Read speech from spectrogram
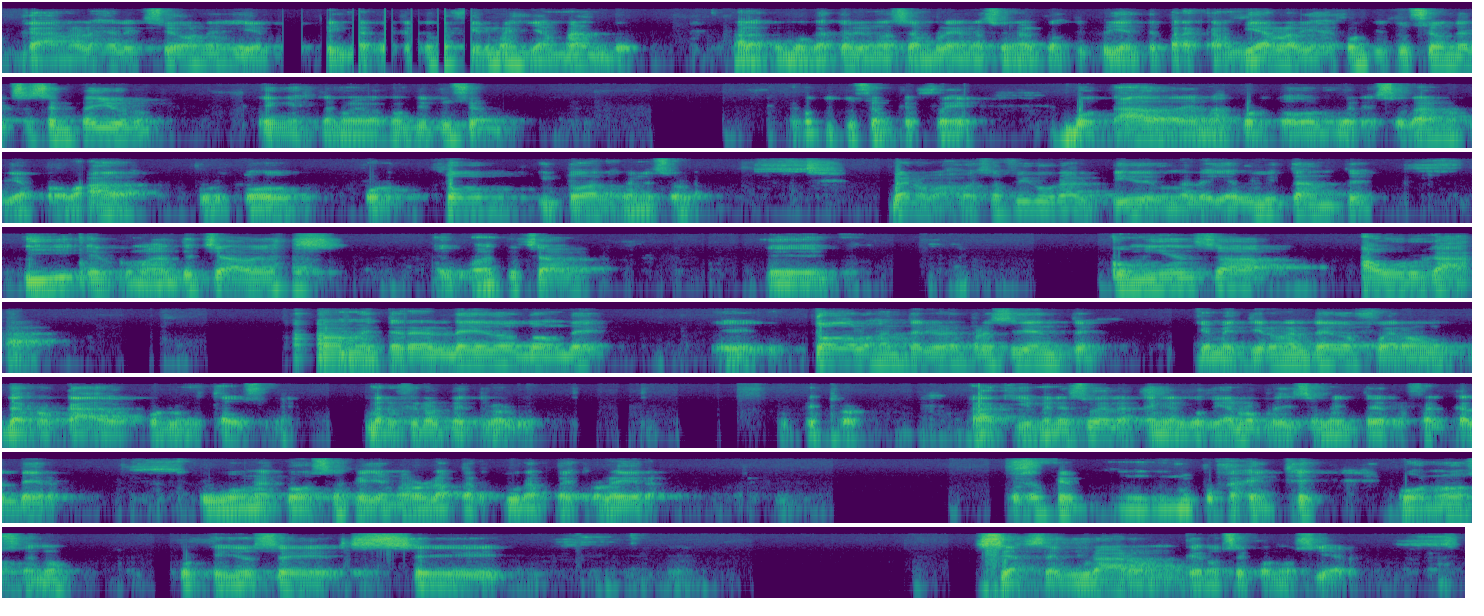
gana las elecciones y el primer decreto que firma es llamando a la convocatoria de una Asamblea Nacional Constituyente para cambiar la vieja constitución del 61 en esta nueva constitución. Una constitución que fue votada además por todos los venezolanos y aprobada por todos por todos y todas las venezolanas. Bueno, bajo esa figura, él pide una ley habilitante y el comandante Chávez, el comandante Chávez, eh, comienza a hurgar, a meter el dedo donde eh, todos los anteriores presidentes que metieron el dedo fueron derrocados por los Estados Unidos. Me refiero al petróleo. El petróleo. Aquí en Venezuela, en el gobierno precisamente de Rafael Caldera, hubo una cosa que llamaron la apertura petrolera. Cosa que muy poca gente conoce, ¿no? Porque ellos se, se, se aseguraron que no se conocieran.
